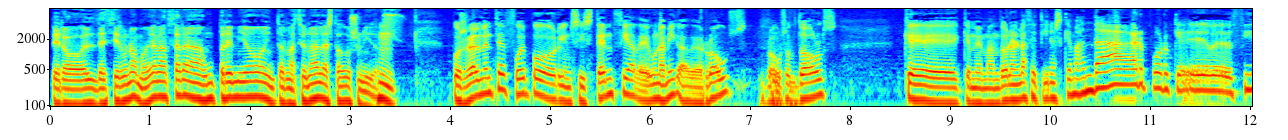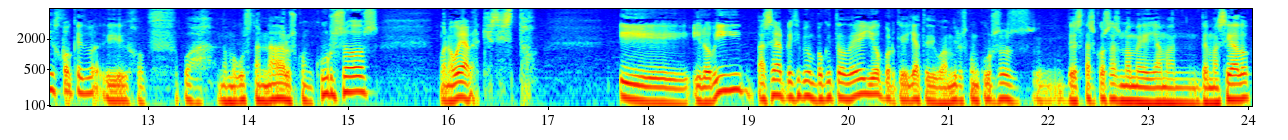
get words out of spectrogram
pero el decir, bueno, me voy a lanzar a un premio internacional a Estados Unidos. Hmm. Pues realmente fue por insistencia de una amiga de Rose, Rose of Dolls, que, que me mandó el enlace. Tienes que mandar porque fijo que... Y dijo, "Pf, buah, no me gustan nada los concursos. Bueno, voy a ver qué es esto. Y, y lo vi, pasé al principio un poquito de ello, porque ya te digo, a mí los concursos de estas cosas no me llaman demasiado.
